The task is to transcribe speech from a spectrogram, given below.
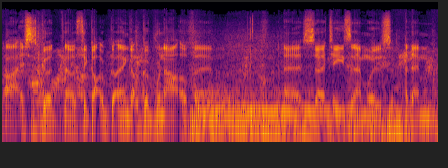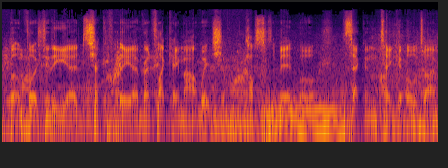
ah, this is good. And I got and got a good run out of. Um, uh, Surtees and then was and then but unfortunately the uh, check the uh, red flag came out which cost us a bit but second take it all the time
